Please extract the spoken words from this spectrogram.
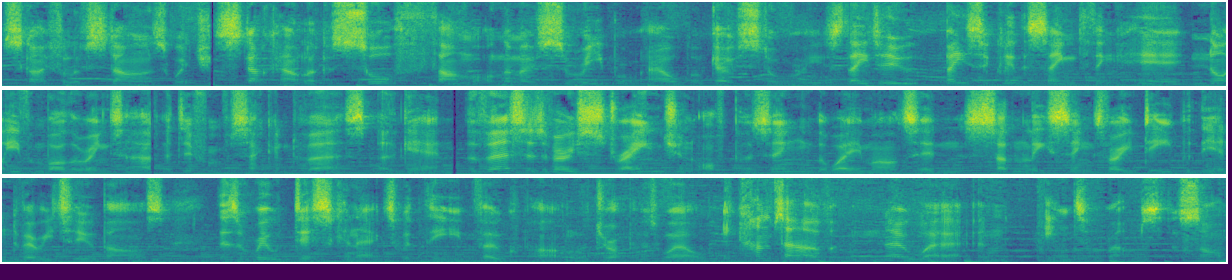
Sky Full of Stars which stuck out like a sore thumb on the most cerebral album, Ghost Stories. They do basically the same thing here, not even bothering to have a different second verse again. The verses are very strange and off-putting, the way Martin suddenly sings very deep at the end of every two bars. There's a real disconnect with the vocal part on the drop as well. It comes out of nowhere and interrupts the song.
